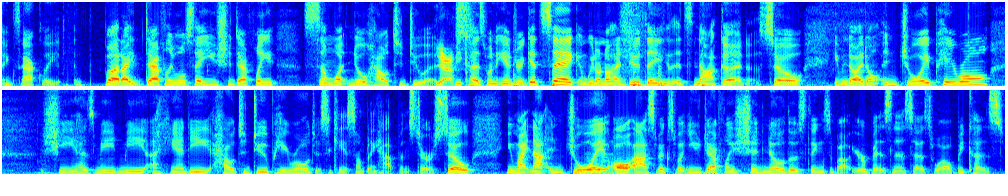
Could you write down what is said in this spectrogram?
Exactly. But I definitely will say you should definitely somewhat know how to do it. Yes. Because when Andrea gets sick and we don't know how to do things, it's not good. So even though I don't enjoy payroll, she has made me a handy how to do payroll just in case something happens to her. So you might not enjoy all aspects, but you definitely should know those things about your business as well because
